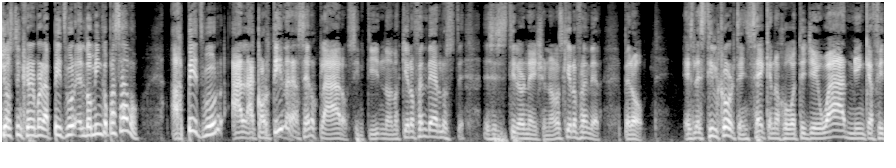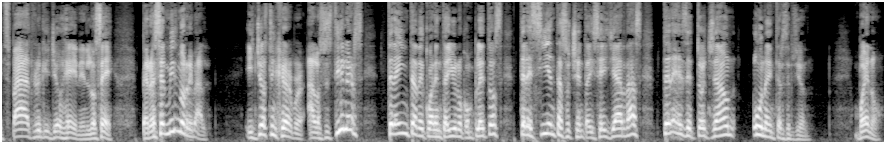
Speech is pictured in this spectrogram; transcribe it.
Justin Herbert a Pittsburgh el domingo pasado? A Pittsburgh, a la cortina de acero, claro, sin ti, no, no quiero ofenderlos, es Steeler Nation, no los quiero ofender, pero es la Steel Curtain. Sé que no jugó TJ Watt, Minka Fitzpatrick y Joe Hayden, lo sé. Pero es el mismo rival. Y Justin Herbert a los Steelers, 30 de 41 completos, 386 yardas, 3 de touchdown, una intercepción. Bueno,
